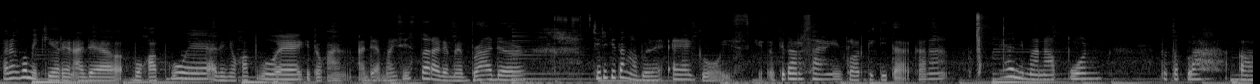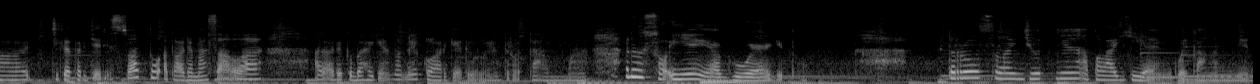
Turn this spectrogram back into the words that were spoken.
karena gue mikirin ada bokap gue ada nyokap gue gitu kan. Ada my sister ada my brother. Jadi kita nggak boleh egois gitu. Kita harus sayangin keluarga kita. Karena ya di mana pun tetaplah uh, jika terjadi sesuatu atau ada masalah atau ada kebahagiaan namanya keluarga dulu yang terutama. Aduh so iya ya gue gitu. Terus selanjutnya apalagi ya yang gue kangenin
